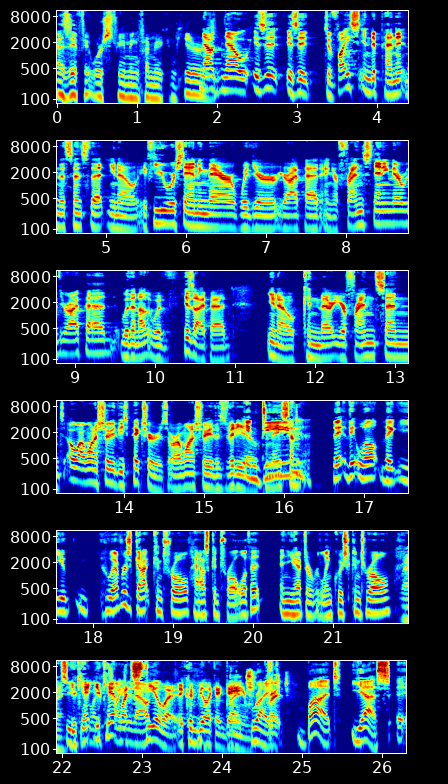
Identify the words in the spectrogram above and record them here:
as if it were streaming from your computer. Now, now is it is it device independent in the sense that you know if you were standing there with your your iPad and your friend standing there with your iPad with another with his iPad, you know, can their your friend send? Oh, I want to show you these pictures, or I want to show you this video. Can they Indeed. Send? They, they, well, they, you whoever's got control has control of it, and you have to relinquish control. Right. So You can't you can't like it out. steal it. It could be like a game. Right. Right. But yes, eh,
